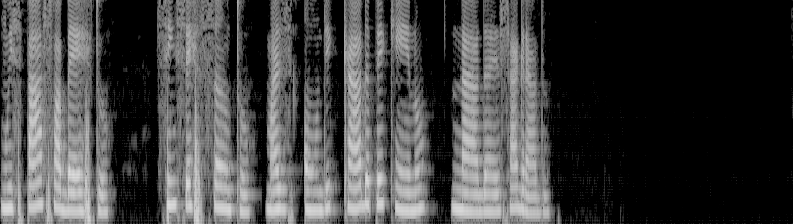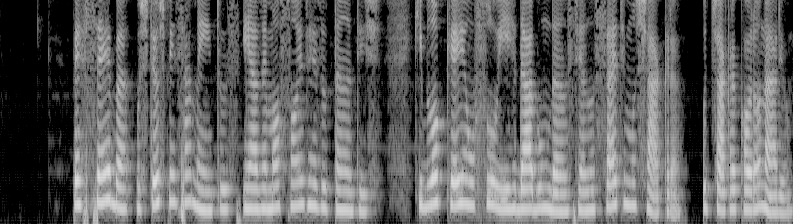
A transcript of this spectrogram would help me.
um espaço aberto, sem ser santo, mas onde cada pequeno nada é sagrado. Perceba os teus pensamentos e as emoções resultantes que bloqueiam o fluir da abundância no sétimo chakra, o chakra coronário.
